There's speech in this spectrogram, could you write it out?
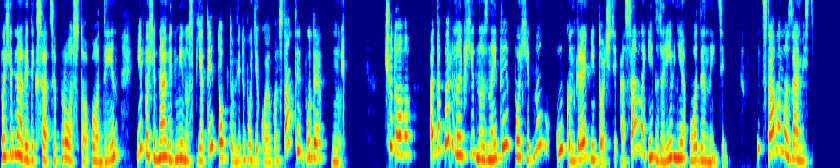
Похідна від х це просто 1, і похідна від мінус 5, тобто від будь-якої константи, буде 0. Чудово! А тепер необхідно знайти похідну у конкретній точці, а саме х дорівнює одиниці. Підставимо замість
